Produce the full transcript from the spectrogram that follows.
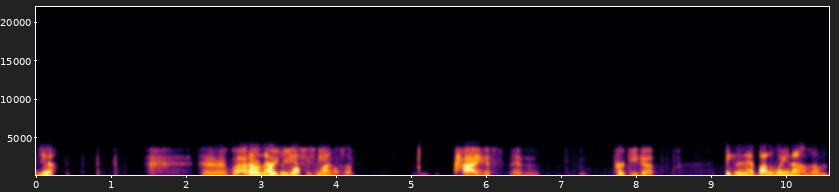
yeah. Uh, by That was after he lost his means final. So highest and perkied up. speaking of that, by the way, and I um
